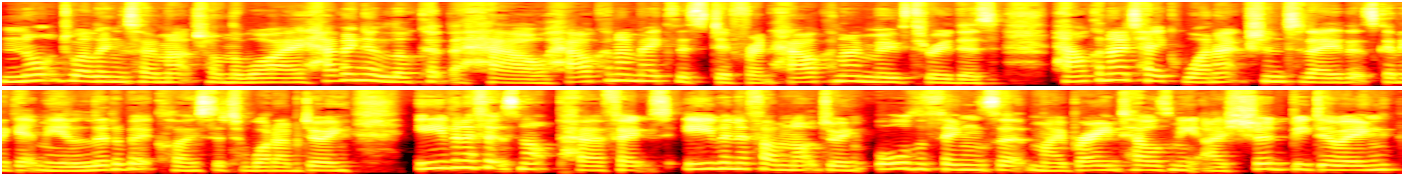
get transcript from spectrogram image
not dwelling so much on the why, having a look at the how. How can I make this different? How can I move through this? How can I take one action today that's going to get me a little bit closer to what I'm doing, even if it's not perfect, even if I'm not doing all the things that my brain tells me I should be doing?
